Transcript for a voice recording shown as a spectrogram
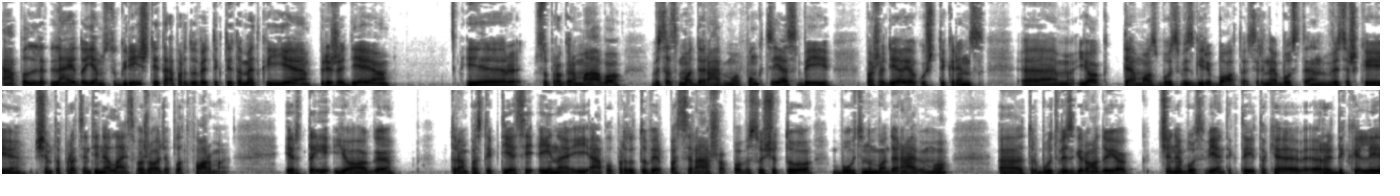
Apple leido jiems sugrįžti į tą parduotuvę tik tai tuomet, kai jie prižadėjo ir suprogramavo visas moderavimo funkcijas bei pažadėjo, jog užtikrins, jog temos bus visgi ribotos ir nebus ten visiškai šimtaprocentinė laisva žodžio platforma. Ir tai, jog Trumpas taip tiesiai eina į Apple parduotuvę ir pasirašo po visų šitų būtinų moderavimų, turbūt visgi rodo, jog čia nebus vien tik tai tokia radikali,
